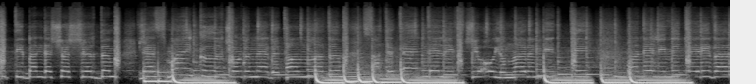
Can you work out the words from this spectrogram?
Bitti ben de şaşırdım. Yes Michael Jordan evet anladım. Sahte tek telifçi oyunların bitti. Bana elimi geri ver.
